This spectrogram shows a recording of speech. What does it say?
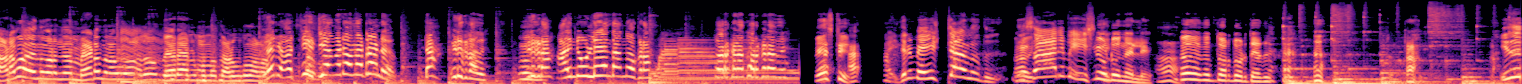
തടവ് എന്ന് പറഞ്ഞാൽ മേടം തടവോ അതോ വേറെ ആരും വന്ന് തടവോ അങ്ങോട്ട് വന്നിട്ടുണ്ട്. അതിന്റെ ഉള്ളിൽ എന്താ നോക്കടാ. തുറക്കടാ തുറക്കടാ അത്. വേസ്റ്റ്. ഇതിന് വേസ്റ്റ് ആണത്. നിസാര വേസ്റ്റ് കൊണ്ടുവന്നല്ലേ തുറന്നു കൊടുത്തേത് ഇത്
